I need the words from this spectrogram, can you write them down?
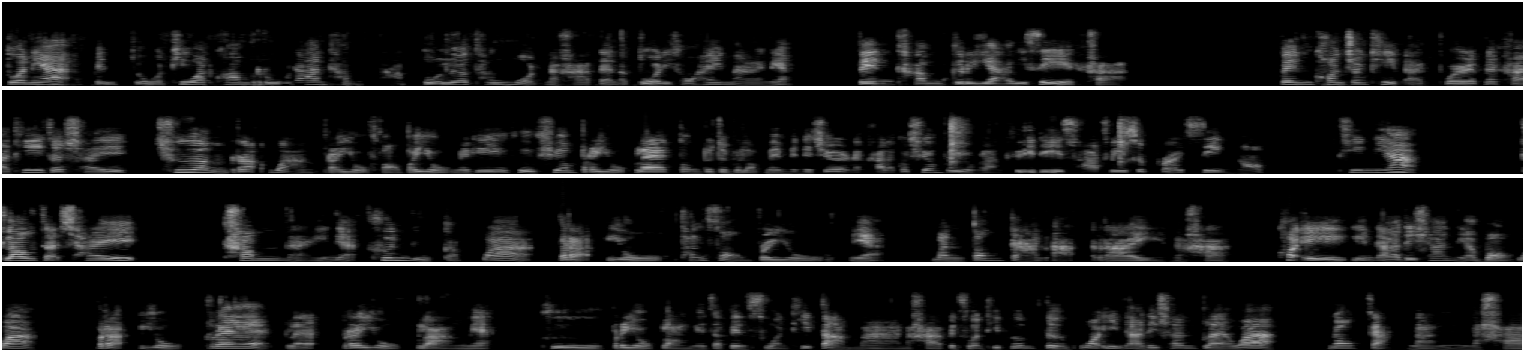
ตัวเนี้ยเป็นโจทย์ที่วัดความรู้ด้านคำศัพท์ตัวเลือกทั้งหมดนะคะ แต่ละตัวที่เขาให้มาเนี่ย เป็นคำกริยาวิเศษค่ะ เป็น conjunctive adverb นะคะ ที่จะใช้ เชื่อมระหว่างประโยคสองประโยคในที่นี้ก็คือเชื่อมประโยคแรกตรง the development manager นะคะ แล้วก็เชื่อมประโยคหลังคือ it is hardly surprising เนาะทีเนี้ยเราจะใช้คำไหนเนี่ยขึ้นอยู่กับว่าประโยคทั้งสองประโยคเนี่ยมันต้องการอะไรนะคะ ข้อ A in addition เนี่ยบอกว่าประโยคแรกและประโยคหลังเนี่ยคือประโยคหลังเนี่ยจะเป็นส่วนที่ตามมานะคะ เป็นส่วนที่เพิ่มเติมเพราะว่า in addition แปลว่านอกจากนั้นนะคะ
